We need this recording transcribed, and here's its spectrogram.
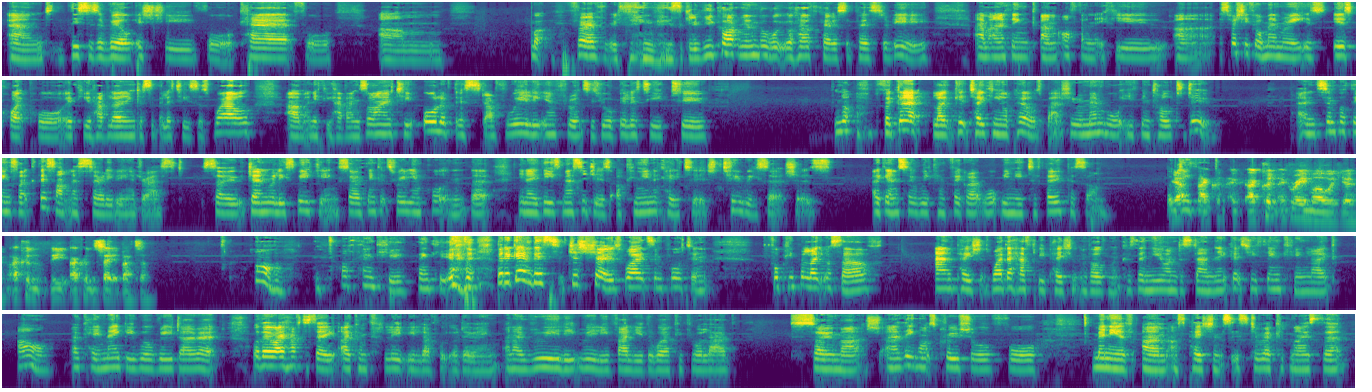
And this is a real issue for care for um, well, for everything basically. If you can't remember what your healthcare is supposed to be, um, and I think um, often if you, uh, especially if your memory is is quite poor, if you have learning disabilities as well, um, and if you have anxiety, all of this stuff really influences your ability to not forget like get, taking your pills, but actually remember what you've been told to do. And simple things like this aren't necessarily being addressed. So generally speaking, so I think it's really important that you know these messages are communicated to researchers again, so we can figure out what we need to focus on. What yeah, I couldn't, I couldn't agree more with you. I couldn't be, I couldn't say it better. Oh, oh, thank you, thank you. but again, this just shows why it's important for people like yourself and patients, why there has to be patient involvement, because then you understand and it gets you thinking like, oh, okay, maybe we'll redirect. Although I have to say, I completely love what you're doing, and I really, really value the work of your lab so much. And I think what's crucial for many of um, us patients is to recognize that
